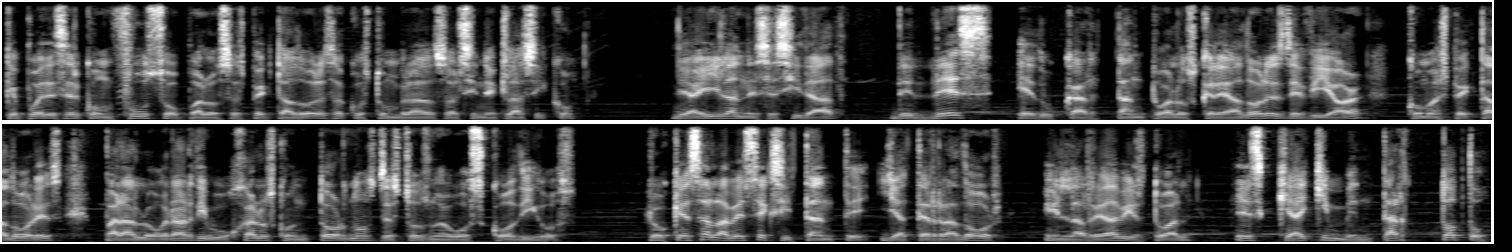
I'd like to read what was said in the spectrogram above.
que puede ser confuso para los espectadores acostumbrados al cine clásico. De ahí la necesidad de deseducar tanto a los creadores de VR como a espectadores para lograr dibujar los contornos de estos nuevos códigos. Lo que es a la vez excitante y aterrador en la realidad virtual es que hay que inventar todo.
